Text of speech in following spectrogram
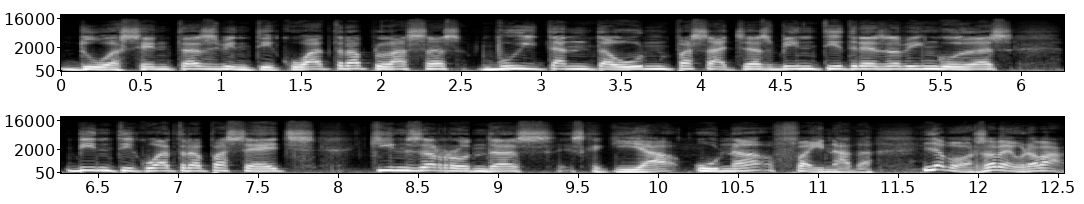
224 places, 81 passatges, 23 avingudes, 24 passeigs, 15 rondes... És que aquí hi ha una feinada. Llavors, a veure, va,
